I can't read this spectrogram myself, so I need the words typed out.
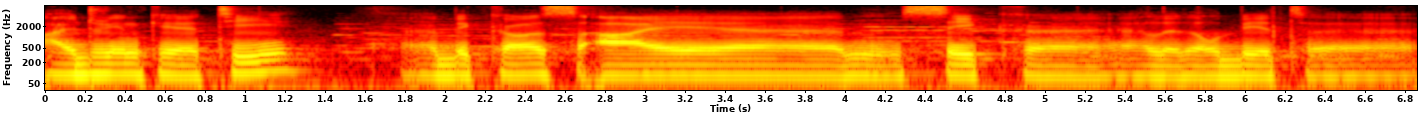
I drink uh, tea uh, because I am sick uh, a little bit uh, uh,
